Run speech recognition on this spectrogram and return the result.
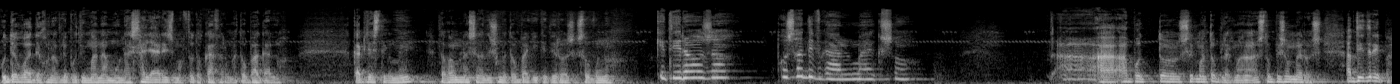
Ούτε εγώ αντέχω να βλέπω τη μάνα μου να σαλιαρίζει με αυτό το κάθαρμα, τον μπάγκαλο. Κάποια στιγμή θα πάμε να συναντήσουμε τον Μπάκη και τη Ρόζα στο βουνό. Και τη Ρόζα, πώς θα τη βγάλουμε έξω; Α, από το σειρματόπλεγμα, στο πίσω μέρος. Από την τρύπα.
